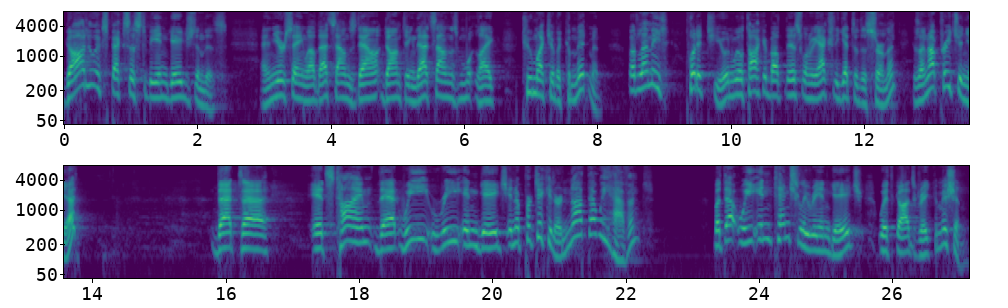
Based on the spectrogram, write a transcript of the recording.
God who expects us to be engaged in this. And you're saying, well, that sounds daunting. That sounds like too much of a commitment. But let me put it to you, and we'll talk about this when we actually get to the sermon, because I'm not preaching yet. That uh, it's time that we re engage in a particular, not that we haven't, but that we intentionally re engage with God's Great Commission.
